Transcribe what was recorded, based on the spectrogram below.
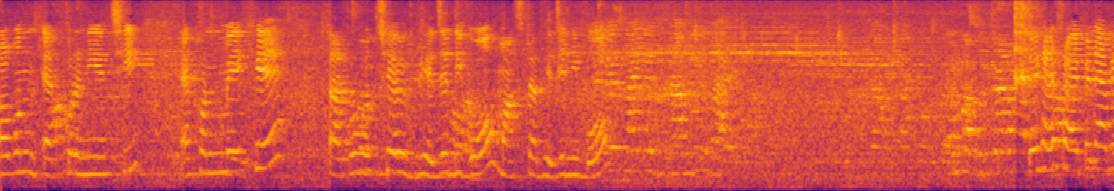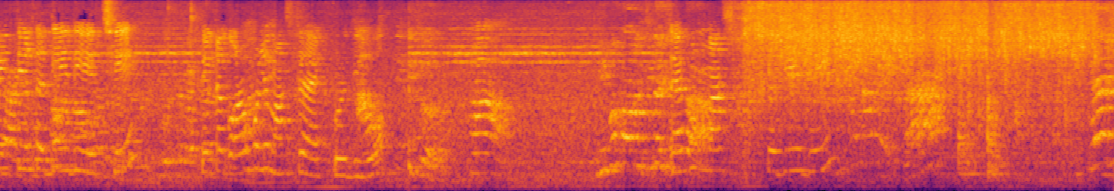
লবণ অ্যাড করে নিয়েছি। এখন মেখে তারপর হচ্ছে ভেজে দিব মাছটা ভেজে নিব। এখানে ফ্রাই প্যানে আমি তেলটা দিয়ে দিয়েছি। তেলটা গরম হলে মাছটা অ্যাড করে দিব। হ্যাঁ। এখন মাছটা দিয়ে দিই। আমি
